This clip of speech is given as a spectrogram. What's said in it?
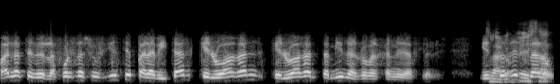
van a tener la fuerza suficiente para evitar que lo hagan, que lo hagan también las nuevas generaciones. Y entonces, claro,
